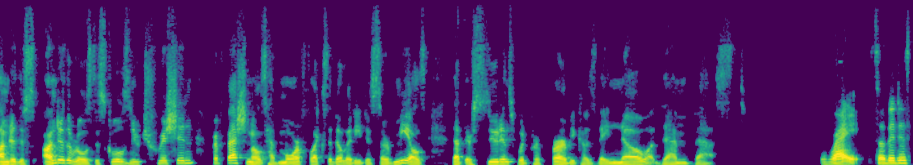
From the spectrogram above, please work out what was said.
under this under the rules the school's nutrition professionals have more flexibility to serve meals that their students would prefer because they know them best Right. So they're just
